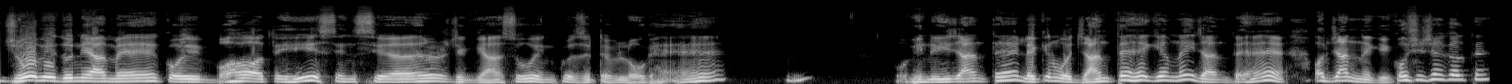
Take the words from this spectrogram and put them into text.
जो भी दुनिया में कोई बहुत ही सिंसियर जिज्ञासु इंक्विजिटिव लोग हैं, वो भी नहीं जानते हैं, लेकिन वो जानते हैं कि हम नहीं जानते हैं और जानने की कोशिशें करते हैं।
